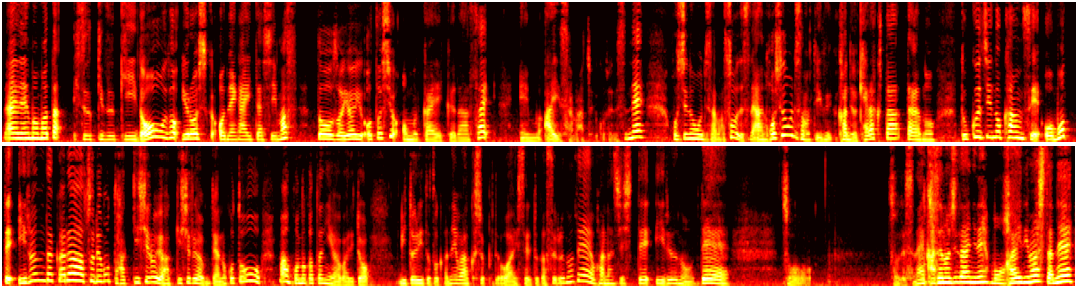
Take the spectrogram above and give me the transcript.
来年もまた引き続きどうぞよろしくお願いいたします。どうぞ良いお年をお迎えください。MI 様ということですね。星の王子様。そうですね。あの、星の王子様っていう感じのキャラクター、あの、独自の感性を持っているんだから、それもっと発揮しろよ、発揮しろよ、みたいなことを、まあ、この方には割と、リトリートとかね、ワークショップでお会いしたりとかするので、お話ししているので、そう。そうですね。風の時代にね、もう入りましたね。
